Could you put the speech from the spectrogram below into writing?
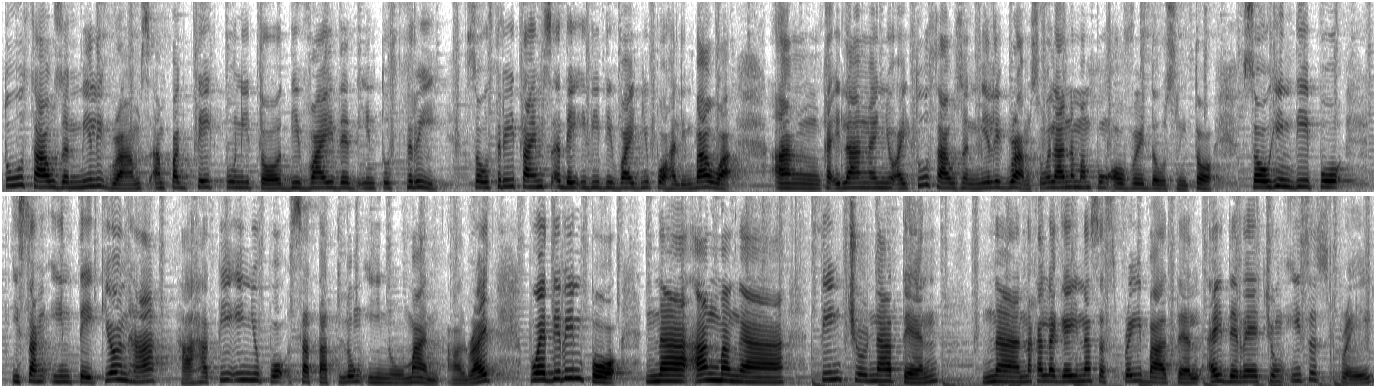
2,000 milligrams ang pag-take po nito divided into 3. So, 3 times a day, i-divide nyo po. Halimbawa, ang kailangan nyo ay 2,000 milligrams. Wala naman pong overdose nito. So, hindi po isang intake yon ha. Hahatiin nyo po sa tatlong inuman. Alright? Pwede rin po na ang mga tincture natin na nakalagay na sa spray bottle ay diretsong isa-spray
